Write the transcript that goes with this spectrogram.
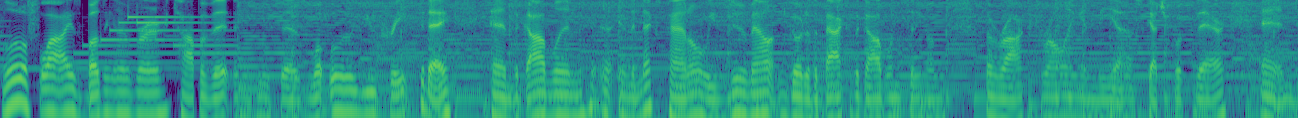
the little fly is buzzing over top of it and he says what will you create today? And the goblin uh, in the next panel we zoom out and go to the back of the goblin sitting on the rock drawing in the uh, sketchbook there. And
